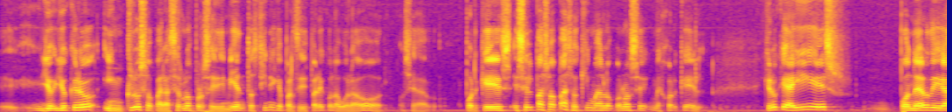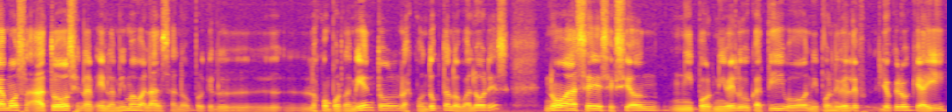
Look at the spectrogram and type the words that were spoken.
eh, yo, yo creo, incluso para hacer los procedimientos, tiene que participar el colaborador. O sea, porque es, es el paso a paso. ¿Quién más lo conoce mejor que él? Creo que ahí es poner, digamos, a todos en la, en la misma balanza, ¿no? Porque los comportamientos, las conductas, los valores, no hace excepción ni por nivel educativo, ni por nivel de... Yo creo que ahí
